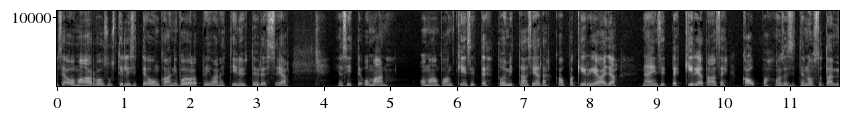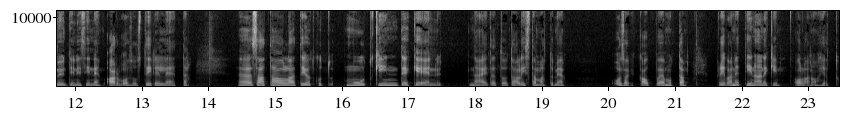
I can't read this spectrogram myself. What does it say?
se oma arvoisuustili sitten onkaan, niin voi olla Privanettiin yhteydessä ja, ja sitten omaan, omaan pankkiin sitten toimittaa sieltä kauppakirjaa ja näin sitten kirjataan se kauppa, on se sitten osto tai myynti, niin sinne arvoisuustilille, että ää, saattaa olla, että jotkut muutkin tekee nyt näitä tota, listamattomia osakekauppoja, mutta Privanettiin ainakin ollaan ohjattu.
